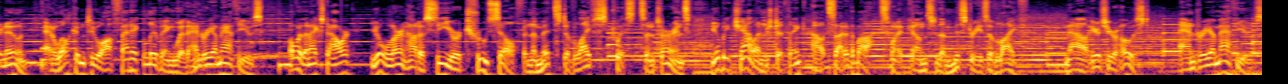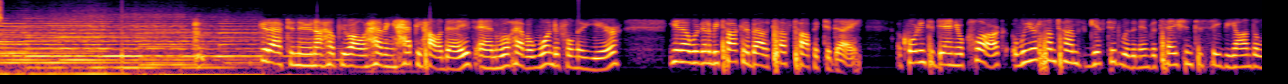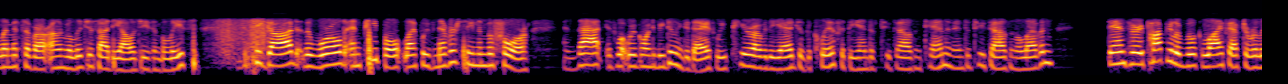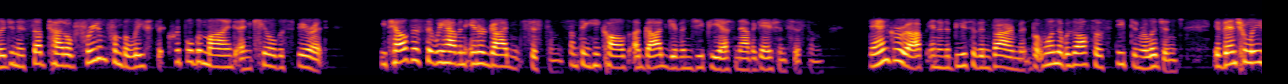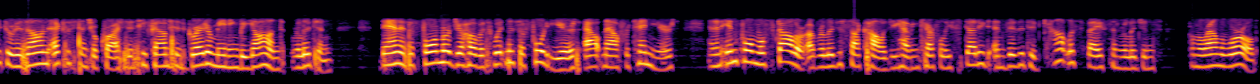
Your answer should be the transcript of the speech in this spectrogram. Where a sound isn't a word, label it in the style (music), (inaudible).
Afternoon, and welcome to Authentic Living with Andrea Matthews. Over the next hour, you'll learn how to see your true self in the midst of life's twists and turns. You'll be challenged to think outside of the box when it comes to the mysteries of life. Now, here's your host, Andrea Matthews. Good afternoon. I hope you all are having happy holidays, and we'll have a wonderful new year. You know, we're going to be talking about a tough topic today. According to Daniel Clark, we are sometimes gifted with an invitation to see beyond the limits of our own religious ideologies and beliefs, to see God, the world, and people like we've never seen them before. And that is what we're going to be doing today as we peer over the edge of the cliff at the end of 2010 and into 2011. Dan's very popular book, Life After Religion, is subtitled Freedom from Beliefs That Cripple the Mind and Kill the Spirit. He tells us that we have an inner guidance system, something he calls a God given GPS navigation system. Dan grew up in an abusive environment, but one that was also steeped in religion. Eventually, through his own existential crisis, he found his greater meaning beyond religion. Dan is a former Jehovah's Witness of 40 years, out now for 10 years, and an informal scholar of religious psychology, having carefully studied and visited countless faiths and religions from around the world.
